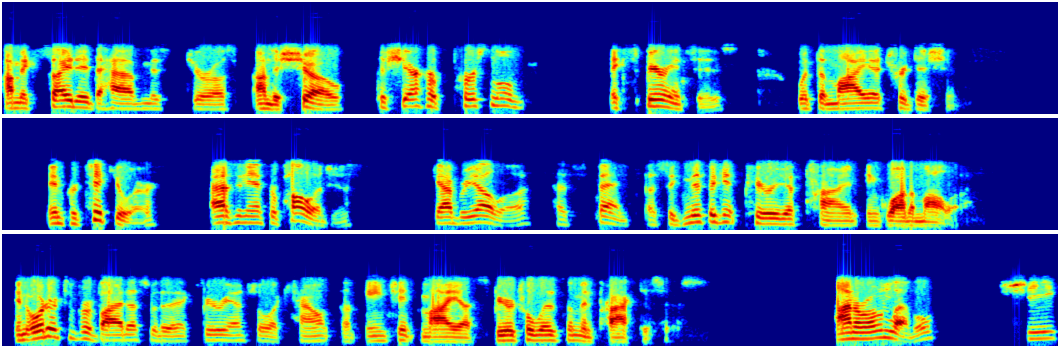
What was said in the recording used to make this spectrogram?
I'm excited to have Ms. Jurosz on the show to share her personal experiences with the Maya tradition. In particular, as an anthropologist, Gabriela has spent a significant period of time in Guatemala. In order to provide us with an experiential account of ancient Maya spiritualism and practices. On her own level, she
